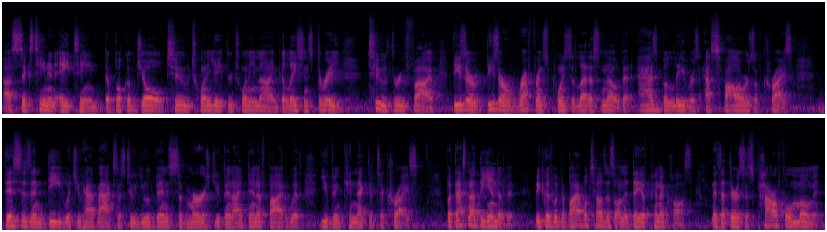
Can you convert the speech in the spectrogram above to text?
uh, 16 and 18, the book of Joel 2 28 through 29, Galatians 3 2 through 5. These are, these are reference points to let us know that as believers, as followers of Christ, this is indeed what you have access to. You have been submerged, you've been identified with, you've been connected to Christ. But that's not the end of it, because what the Bible tells us on the day of Pentecost is that there's this powerful moment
